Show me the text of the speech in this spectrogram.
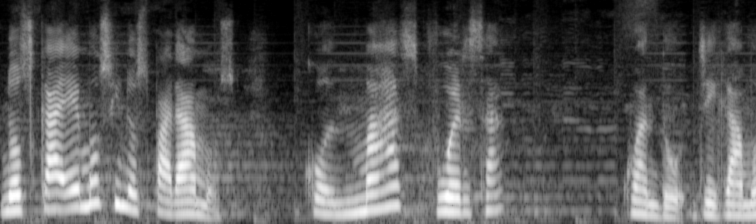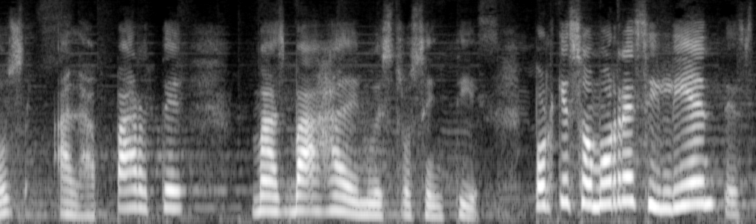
nos caemos y nos paramos con más fuerza cuando llegamos a la parte más baja de nuestro sentir, porque somos resilientes,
